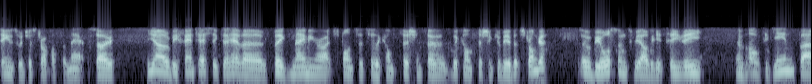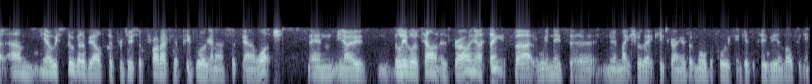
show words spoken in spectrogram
teams would just drop off the map. So, you know, it would be fantastic to have a big naming rights sponsor to the competition so the competition could be a bit stronger. it would be awesome to be able to get TV involved again, but um, you know, we've still got to be able to produce a product that people are going to sit down and watch. And you know, the level of talent is growing, I think, but we need to you know make sure that it keeps growing a bit more before we can get the TV involved again.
